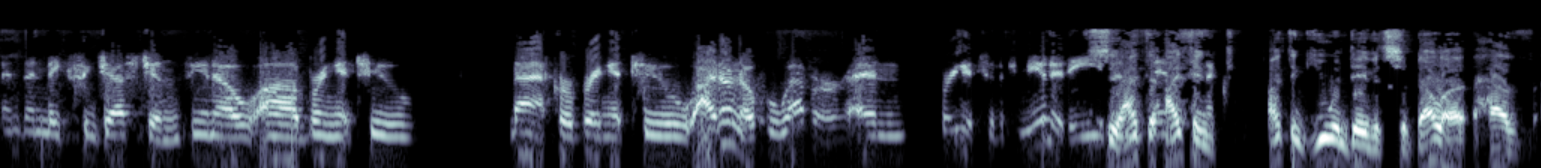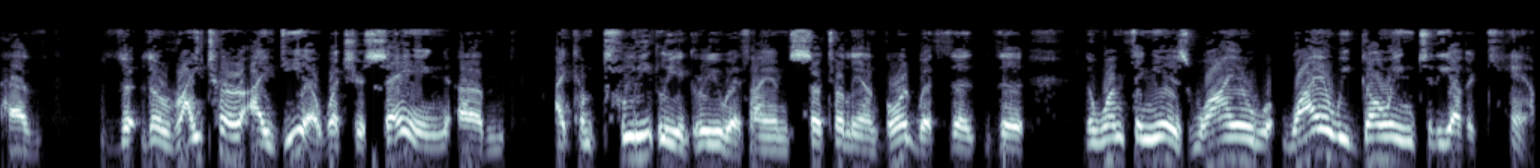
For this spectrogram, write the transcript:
and then make suggestions. You know, uh, bring it to Mac or bring it to I don't know whoever and bring it to the community. See, I, th- and- I think I think you and David Sabella have have the, the writer idea. What you're saying, um, I completely agree with. I am so totally on board with. The the the one thing is, why are why are we going to the other camp?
